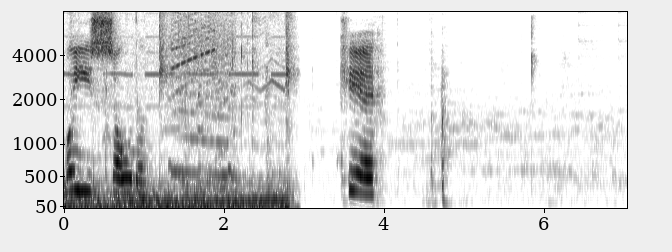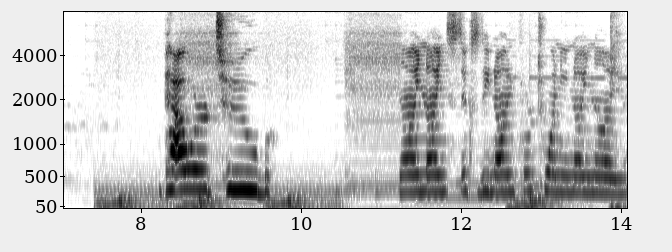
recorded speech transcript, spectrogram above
Boy, soda. Kid. Power tube. 9969 for 2099.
